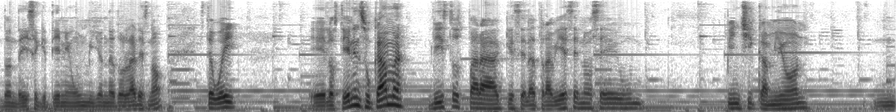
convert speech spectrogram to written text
donde dice que tiene un millón de dólares, ¿no? Este güey eh, los tiene en su cama, listos para que se le atraviese, no sé, un pinche camión. Mm,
